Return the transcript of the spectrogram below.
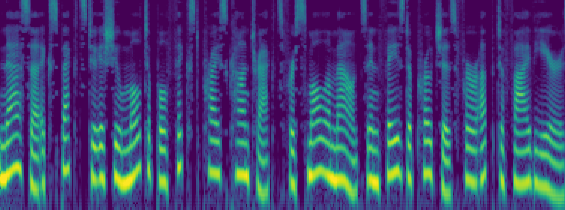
NASA expects to issue multiple fixed-price contracts for small amounts in phased approaches for up to five years.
